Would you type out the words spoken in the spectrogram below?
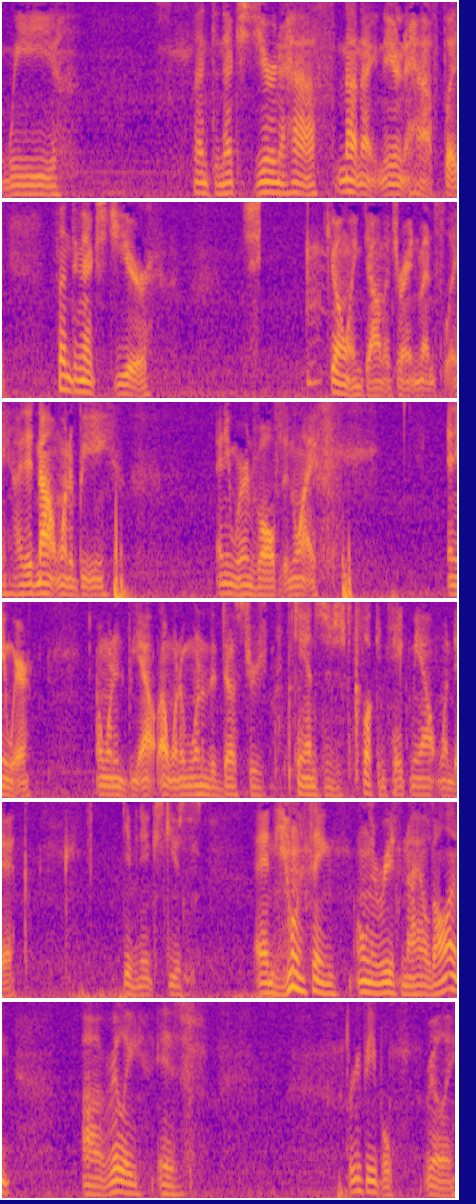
we spent the next year and a half, not a year and a half, but spent the next year going down the drain mentally. I did not want to be anywhere involved in life. Anywhere. I wanted to be out. I wanted one of the duster cans to just fucking take me out one day. Give me an excuse. And the only thing, only reason I held on, uh, really, is three people, really,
